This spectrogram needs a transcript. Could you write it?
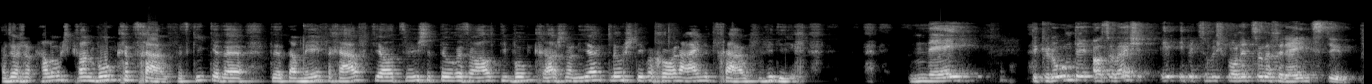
Also du hast ja keine Lust, keinen Bunker zu kaufen. Es gibt ja, der, der, der Armee verkauft ja zwischendurch so alte Bunker. Hast du noch nie die Lust bekommen, einen zu kaufen für dich? Nein. Der Grund, also weißt, ich, ich bin zum Beispiel auch nicht so ein Vereinstyp.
